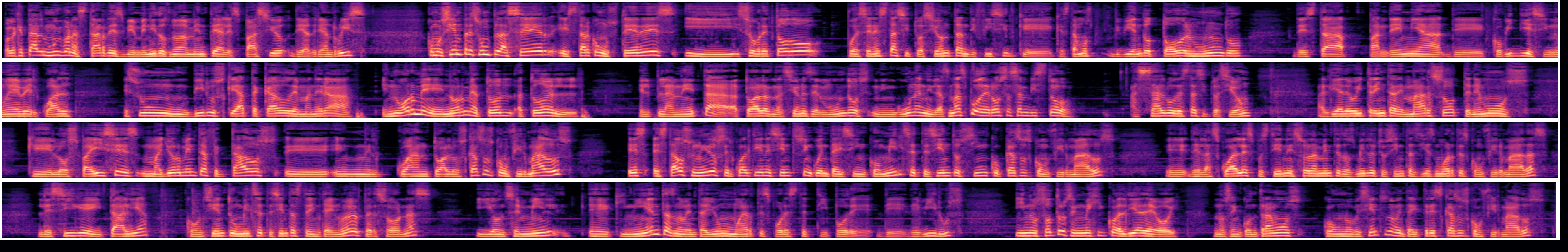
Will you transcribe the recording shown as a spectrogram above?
Hola, ¿qué tal? Muy buenas tardes. Bienvenidos nuevamente al espacio de Adrián Ruiz. Como siempre es un placer estar con ustedes y sobre todo pues en esta situación tan difícil que, estamos viviendo todo el mundo de esta pandemia de COVID-19, el cual es un virus que ha atacado de manera enorme, enorme a todo, a todo el planeta, a todas las naciones del mundo. Ninguna, ni las más poderosas han visto a salvo de esta situación. Al día de hoy, 30 de marzo, tenemos que los países mayormente afectados eh, en cuanto a los casos confirmados es Estados Unidos, el cual tiene 155.705 casos confirmados, eh, de las cuales pues tiene solamente 2.810 muertes confirmadas. Le sigue Italia con 101.739 personas y 11.591 eh, muertes por este tipo de, de virus. Y nosotros en México al día de hoy nos encontramos con 993 casos confirmados,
